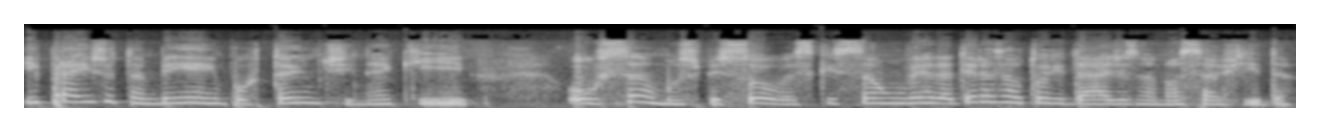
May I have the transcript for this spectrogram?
E para isso também é importante né, que ouçamos pessoas que são verdadeiras autoridades na nossa vida.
